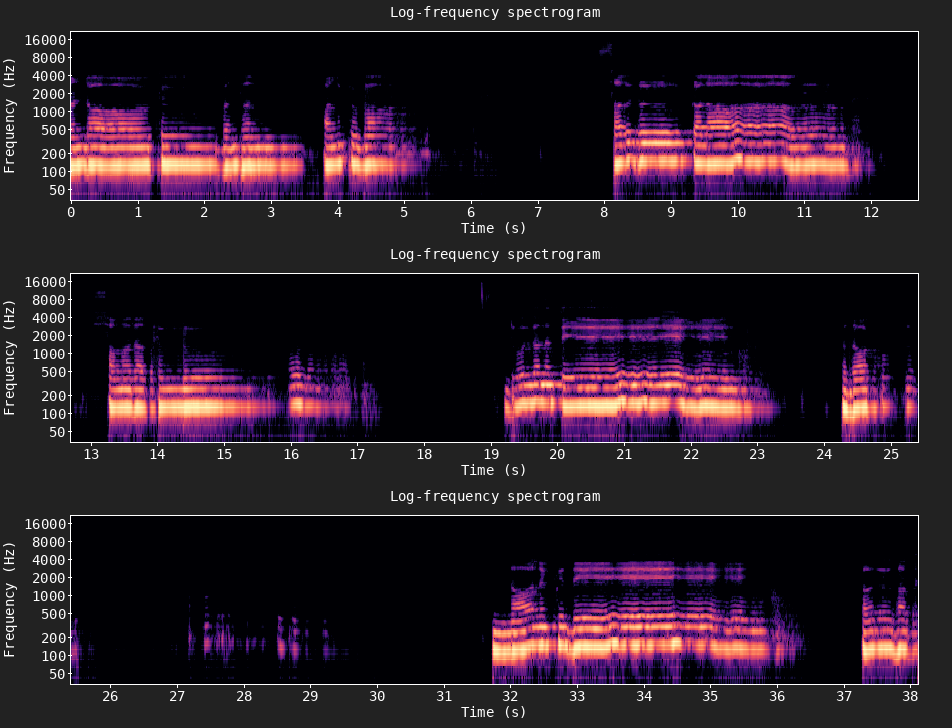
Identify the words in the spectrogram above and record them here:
ਡੰਡਾਤ ਬੰਧਨ ਅਨਕ ਬਾ ਕਲਾ ਸਮਰਥ ਡੋਲਨ ਤੇ ਰਾਖੋ ਪ੍ਰਭੂ ਨਾਨਕ ਦੇ ਹਰ ਹੱਥ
